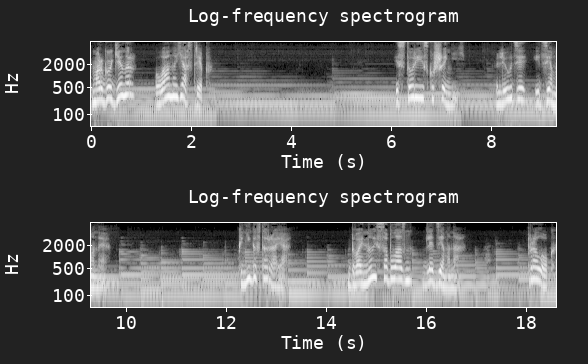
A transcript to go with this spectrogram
Марго Геннер, Лана Ястреб. Истории искушений. Люди и демоны. Книга вторая. Двойной соблазн для демона. Пролог.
